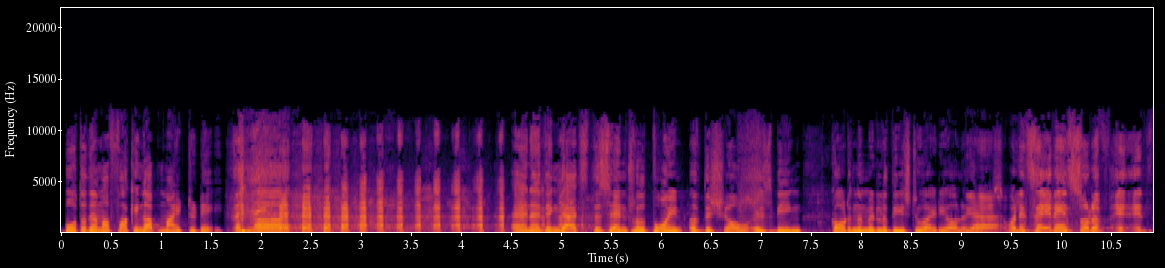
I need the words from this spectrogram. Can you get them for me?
both of them are fucking up my today. Uh, and I think that's the central point of the show is being caught in the middle of these two ideologies. Yeah, well, it's it is sort of it, it's.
